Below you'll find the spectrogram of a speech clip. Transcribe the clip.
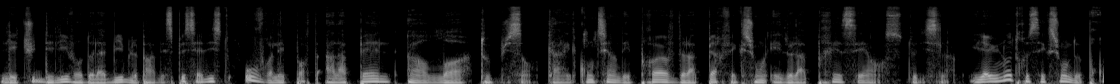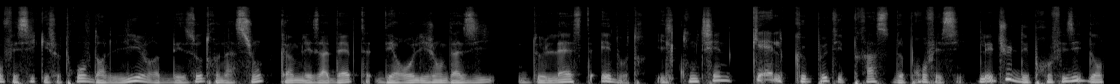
l'étude des livres de la Bible par des spécialistes ouvre les portes à l'appel à Allah Tout-Puissant, car il contient des preuves de la perfection et de la préséance de l'islam. Il y a une autre section de prophétie qui se trouve dans les livres des autres nations, comme les adeptes des religions d'Asie de l'Est et d'autres. Ils contiennent quelques petites traces de prophétie. L'étude des prophéties dans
